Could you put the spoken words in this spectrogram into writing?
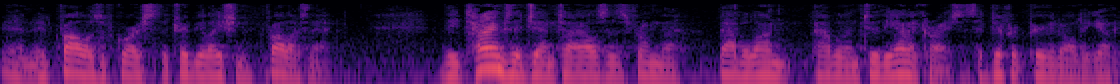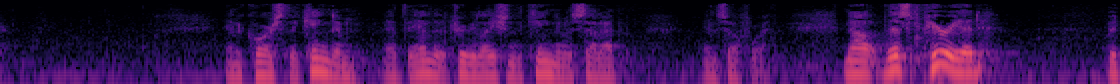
And it follows, of course, the tribulation follows that. The times of the Gentiles is from the Babylon, Babylon to the Antichrist. It's a different period altogether. And of course, the kingdom, at the end of the tribulation, the kingdom is set up and so forth. Now, this period, but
